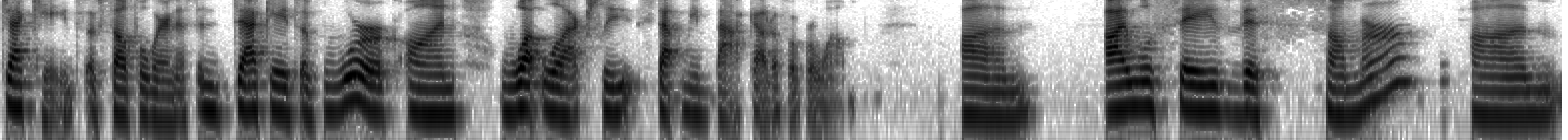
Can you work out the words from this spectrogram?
decades of self-awareness and decades of work on what will actually step me back out of overwhelm. Um, I will say this summer um,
